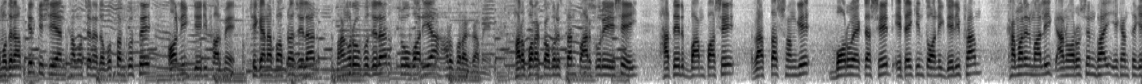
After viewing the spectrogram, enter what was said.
আমাদের আজকের কৃষি অ্যান্ড খামা চ্যানেল অবস্থান করছে অনিক ডেইরি ফার্মে, ঠিকানা পাবনা জেলার ভাঙড়া উপজেলার চৌবাড়িয়া হারোপাড়া গ্রামে। হারোপাড়া কবরস্থান পার করে এসেই হাতের বাম পাশে রাস্তার সঙ্গে বড় একটা শেড, এটাই কিন্তু অনেক ডেইরি ফার্ম। খামারের মালিক আনোয়ার হোসেন ভাই এখান থেকে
